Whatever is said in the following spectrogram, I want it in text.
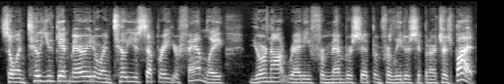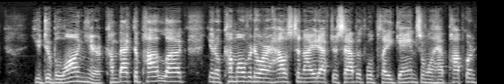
So until you get married or until you separate your family you're not ready for membership and for leadership in our church. But you do belong here. Come back to potluck. You know, come over to our house tonight after Sabbath. We'll play games and we'll have popcorn.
